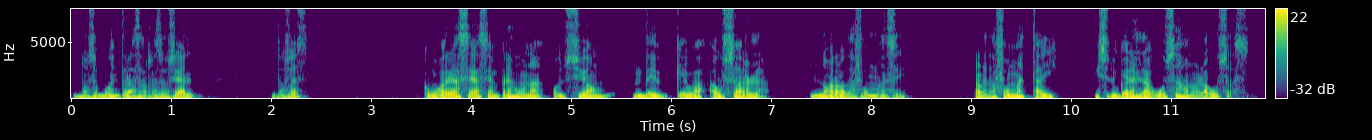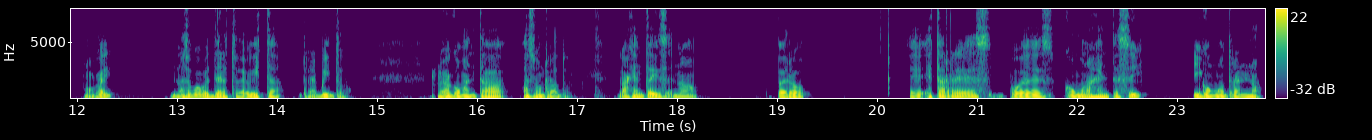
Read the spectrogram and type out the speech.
no se puede entrar a esa red social. Entonces, como que sea, siempre es una opción del que va a usarla, no la plataforma en sí. La plataforma está ahí. Y si tú quieres, la usas o no la usas. ¿Ok? No se puede perder esto de vista, repito. Lo que comentaba hace un rato. La gente dice, no, pero eh, estas redes, pues con una gente sí y con otras no.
